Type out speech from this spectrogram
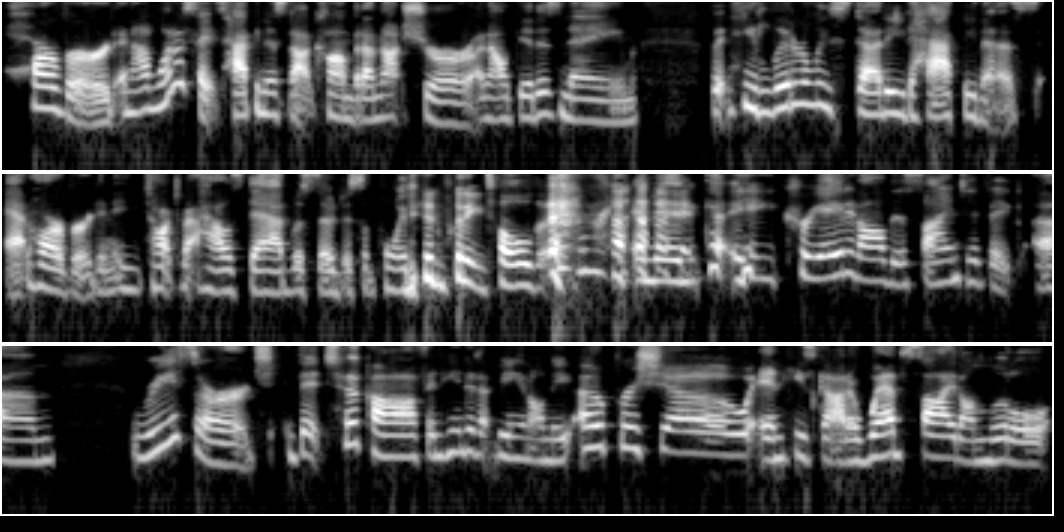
Harvard, and I want to say it's happiness.com, but I'm not sure, and I'll get his name but he literally studied happiness at Harvard. And he talked about how his dad was so disappointed when he told him. right. And then he created all this scientific um, research that took off. And he ended up being on the Oprah show. And he's got a website on little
